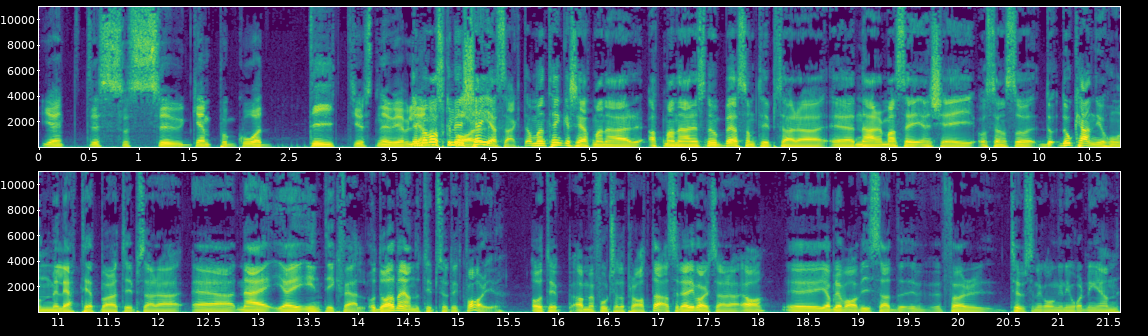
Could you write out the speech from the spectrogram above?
Jag är inte så sugen på att gå dit just nu. Jag vill Nej men vad skulle en tjej ha sagt? Om man tänker sig att man är, att man är en snubbe som typ så här, eh, närmar sig en tjej och sen så, då, då kan ju hon med lätthet bara typ så här, eh, nej jag är inte ikväll. Och då hade man ändå typ suttit kvar ju. Och typ, ja men fortsätta prata. Alltså det hade ju varit så här, ja, eh, jag blev avvisad eh, för tusende gången i ordningen.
